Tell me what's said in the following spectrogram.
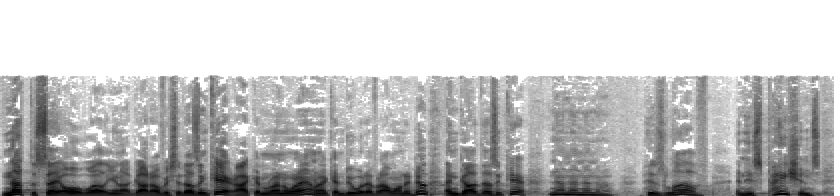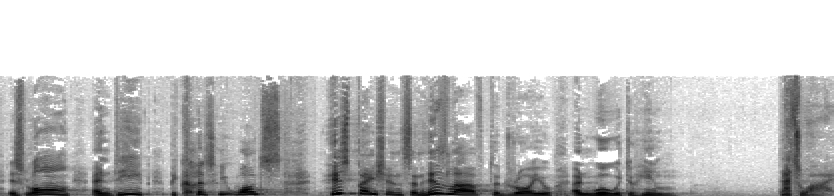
Not to say, oh, well, you know, God obviously doesn't care. I can run around, I can do whatever I want to do, and God doesn't care. No, no, no, no. His love and His patience is long and deep because He wants His patience and His love to draw you and woo you to Him. That's why.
